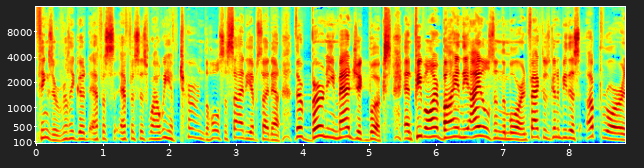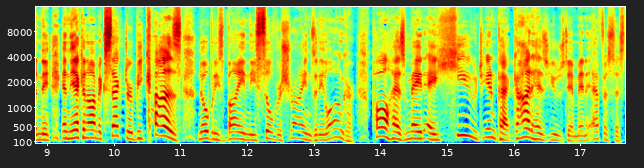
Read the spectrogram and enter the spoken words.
things are really good at Ephesus. Wow, we have turned the whole society upside down. They're burning magic books, and people aren't buying the idols anymore. In fact, there's going to be this uproar in the, in the economic sector because nobody's buying these silver shrines any longer. Paul has made a huge impact. God has used him in Ephesus,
